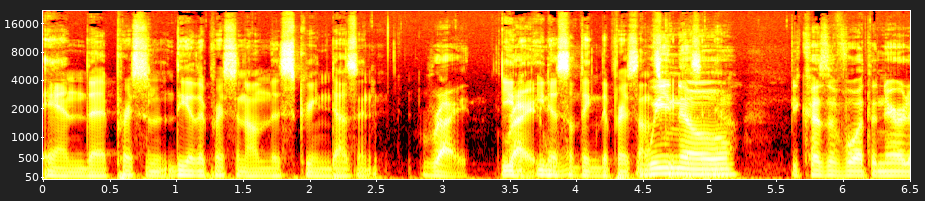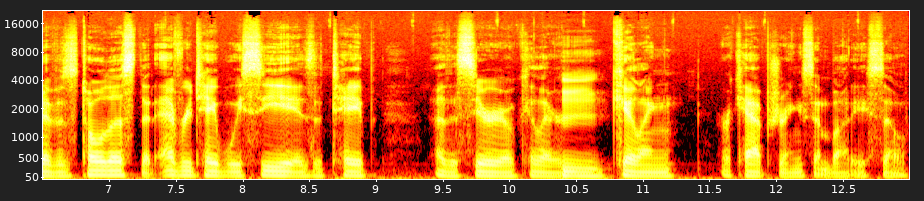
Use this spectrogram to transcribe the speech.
and the person, the other person on the screen doesn't. Right. You, right. you know something the person on the we screen doesn't We know because of what the narrative has told us that every tape we see is a tape of the serial killer Mm. killing or capturing somebody. So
